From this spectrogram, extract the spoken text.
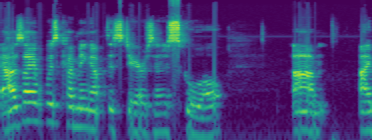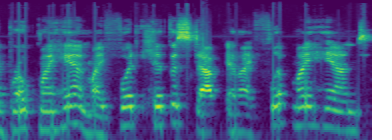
as I was coming up the stairs in a school, um, I broke my hand. My foot hit the step, and I flipped my hand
